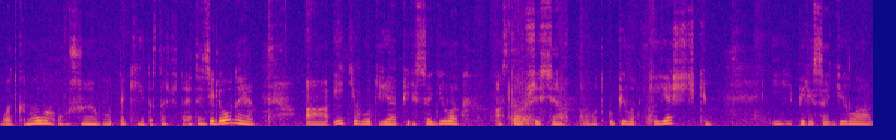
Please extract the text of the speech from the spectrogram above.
воткнула уже вот такие достаточно. Это зеленые, а эти вот я пересадила оставшиеся, вот купила такие ящички и пересадила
